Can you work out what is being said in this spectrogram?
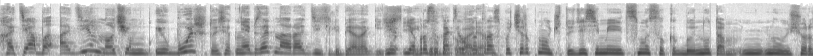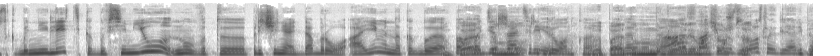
Хотя бы один, но чем их больше, то есть это не обязательно родители Ну, биологические. я просто грубо хотела говоря. как раз подчеркнуть, что здесь имеет смысл, как бы, ну там, ну еще раз, как бы не лезть, как бы в семью, ну вот э, причинять добро, а именно как бы Ну, по- поэтому- поддержать ребенка. Э, Поэтому мы Да, говорим о том, что для ребенка.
